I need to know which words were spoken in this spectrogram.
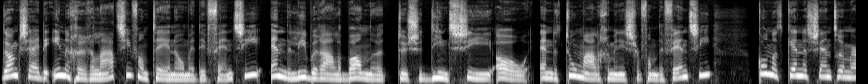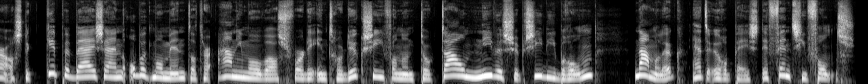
Dankzij de innige relatie van TNO met Defensie en de liberale banden tussen dienst-CEO en de toenmalige minister van Defensie kon het kenniscentrum er als de kippen bij zijn op het moment dat er animo was voor de introductie van een totaal nieuwe subsidiebron, namelijk het Europees Defensiefonds.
